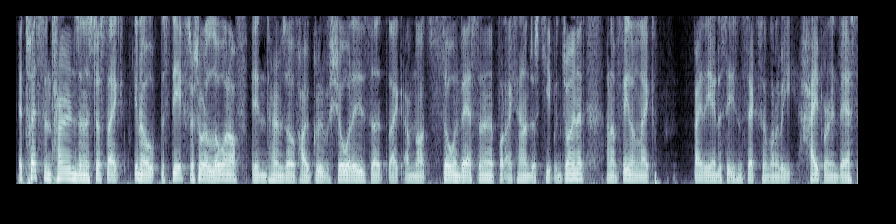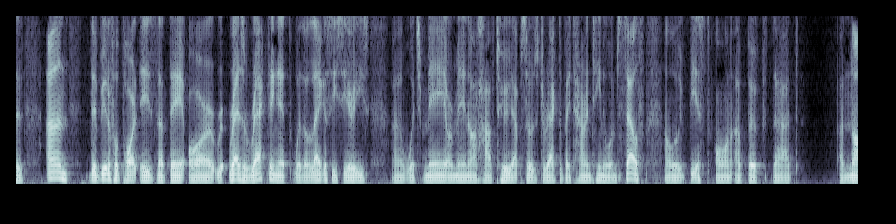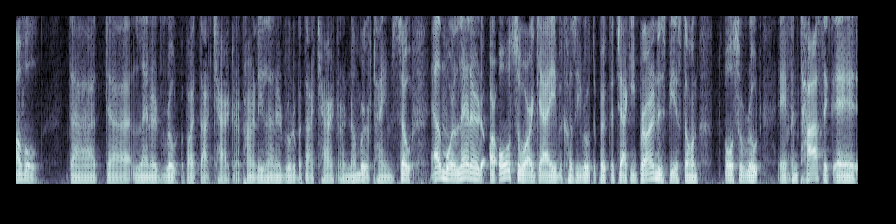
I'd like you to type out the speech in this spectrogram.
it twists and turns and it's just like, you know, the stakes are sort of low enough in terms of how good of a show it is that like I'm not so invested in it, but I can just keep enjoying it. And I'm feeling like by the end of season six I'm gonna be hyper invested and the beautiful part is that they are re- resurrecting it with a legacy series, uh, which may or may not have two episodes directed by Tarantino himself, and will be based on a book that, a novel that uh, Leonard wrote about that character. Apparently, Leonard wrote about that character a number of times. So, Elmore Leonard are also our guy because he wrote the book that Jackie Brown is based on. Also wrote a fantastic uh,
